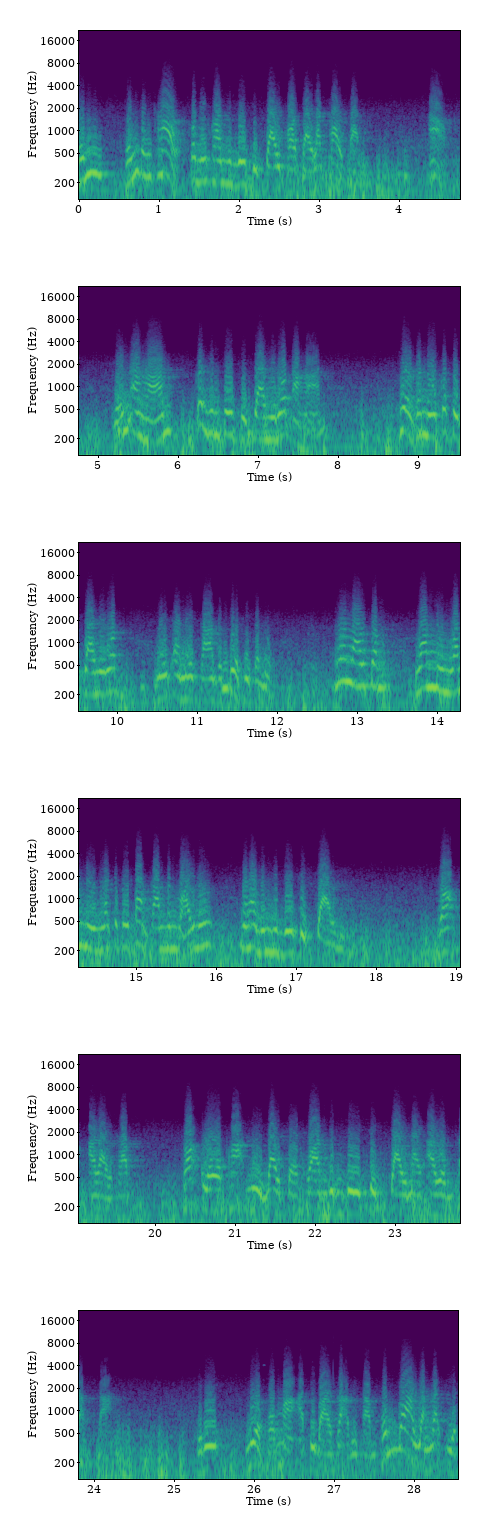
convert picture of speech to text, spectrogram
เห็นเห็นกันข้าวก็มีความยินดีติดใจพอใจรักใคร่กันอ้าวเห็นอาหารก็ยินดีติดใจในรสอาหารเที่ยวสนุกก็ติดใจในรถในในการเป็นเที่ยวที่สนุกแล้วเราจะวันหนึ่งวันหนึ่งเราจะไปป้องกันมันไหวหรือไม่ให้มันยินดีติดใจเพราะอะไรครับ เพราะโลภะนี่ได้แก่ความยินดีติดใจในอารมณ์ต่างๆ ทีนี้เมื่อผมมาอธิบายพระอภิธรรมผมว่าอย่างละเอียด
